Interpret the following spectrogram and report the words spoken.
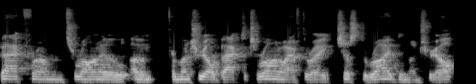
back from Toronto, um, from Montreal back to Toronto after I just arrived in Montreal,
